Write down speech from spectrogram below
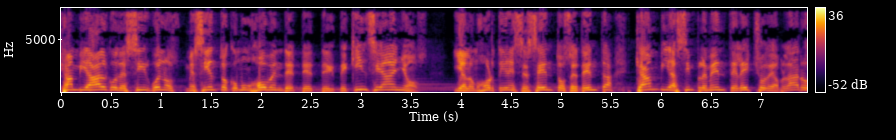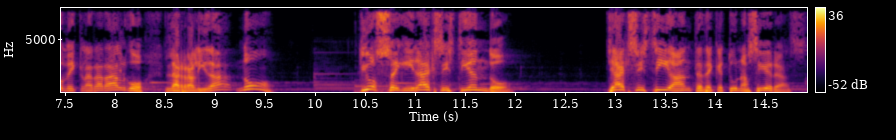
¿Cambia algo decir, bueno, me siento como un joven de, de, de, de 15 años y a lo mejor tiene 60 o 70, cambia simplemente el hecho de hablar o declarar algo, la realidad. No. Dios seguirá existiendo. Ya existía antes de que tú nacieras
